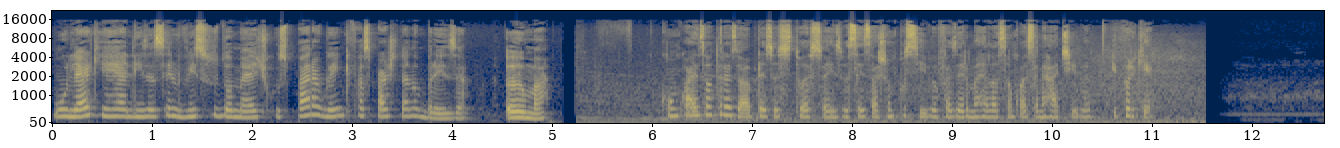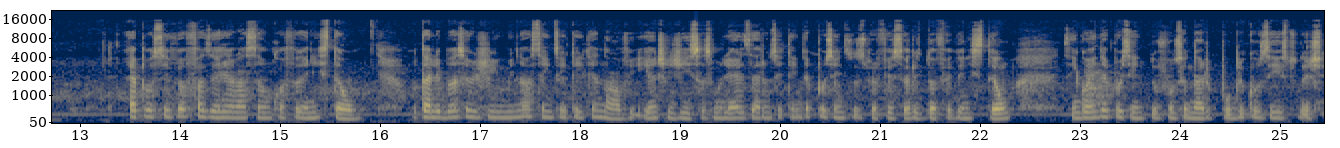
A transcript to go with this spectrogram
mulher que realiza serviços domésticos para alguém que faz parte da nobreza. Ama. Com quais outras obras ou situações vocês acham possível fazer uma relação com essa narrativa e por quê? É possível fazer relação com o Afeganistão. O Talibã surgiu em 1989 e antes disso as mulheres eram 70% dos professores do Afeganistão, 50% dos funcionários públicos e estudantes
